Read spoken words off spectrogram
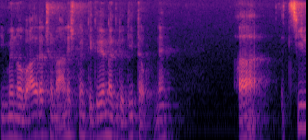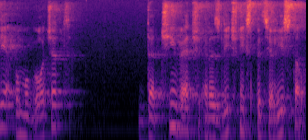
imenovali računalniško integrirana graditev. Ne. Uh, cilj je omogočati, da čim več različnih specialistov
